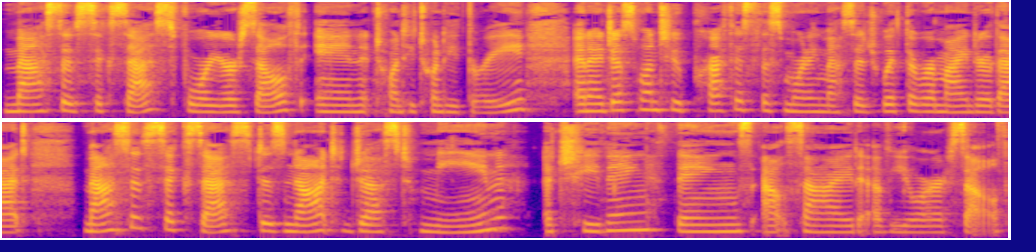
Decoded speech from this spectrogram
massive success for yourself in 2023. And I just want to preface this morning message with the reminder that massive success does not just mean achieving things outside of yourself.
